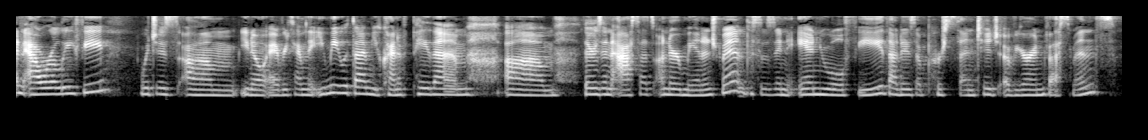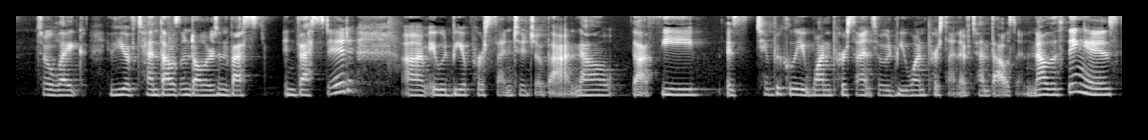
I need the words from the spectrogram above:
an hourly fee which is um, you know every time that you meet with them you kind of pay them um, there's an assets under management. This is an annual fee that is a percentage of your investments. So like if you have $10000 invest invested um, it would be a percentage of that. Now that fee is typically 1% so it would be 1% of 10000 now the thing is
